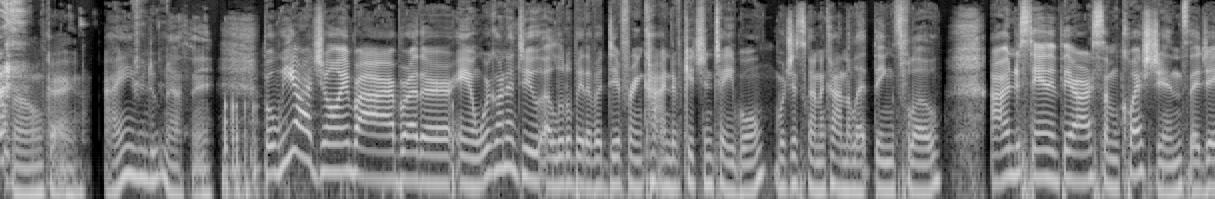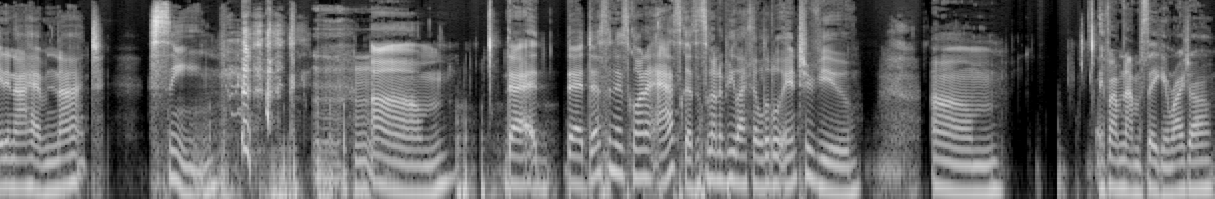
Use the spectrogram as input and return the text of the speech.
Oh, okay. I ain't even do nothing. But we are joined by our brother, and we're going to do a little bit of a different kind of kitchen table. We're just going to kind of let things flow. I understand that there are some questions that Jade and I have not seen. um, that that Dustin is going to ask us. It's going to be like a little interview. Um, if I'm not mistaken, right, y'all?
